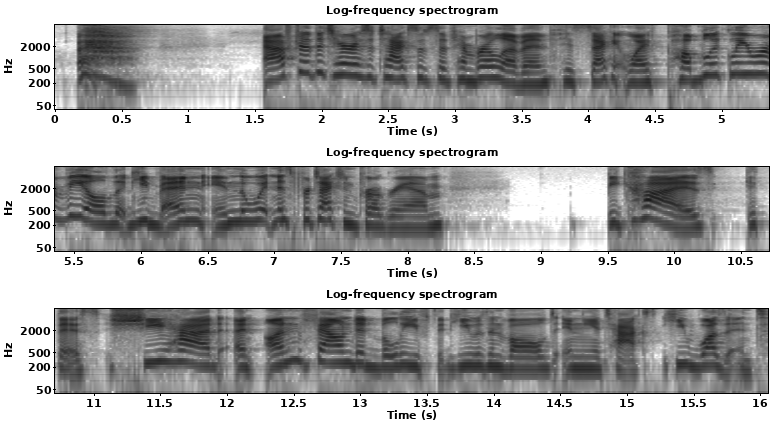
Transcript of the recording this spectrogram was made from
After the terrorist attacks of September 11th, his second wife publicly revealed that he'd been in the witness protection program because, get this, she had an unfounded belief that he was involved in the attacks. He wasn't.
